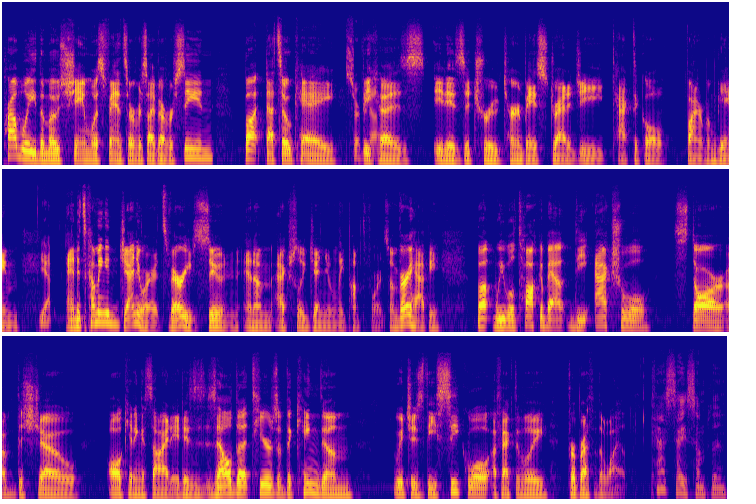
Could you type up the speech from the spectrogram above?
probably the most shameless fan service I've ever seen, but that's okay Serve it because it is a true turn based strategy, tactical Fire Emblem game. Yep. And it's coming in January. It's very soon. And I'm actually genuinely pumped for it. So I'm very happy. But we will talk about the actual star of the show, all kidding aside. It is Zelda Tears of the Kingdom, which is the sequel, effectively, for Breath of the Wild. Can I say something?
